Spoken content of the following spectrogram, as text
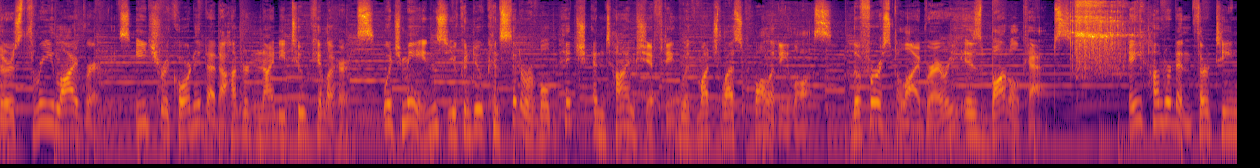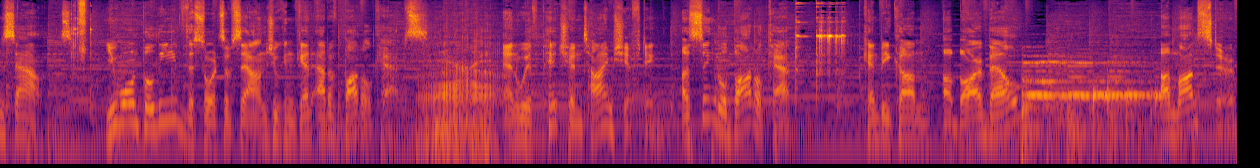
There's three libraries, each recorded at 192 kHz, which means you can do considerable pitch and time shifting with much less quality loss. The first library is Bottle Caps. 813 sounds. You won't believe the sorts of sounds you can get out of bottle caps. And with pitch and time shifting, a single bottle cap can become a barbell, a monster,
